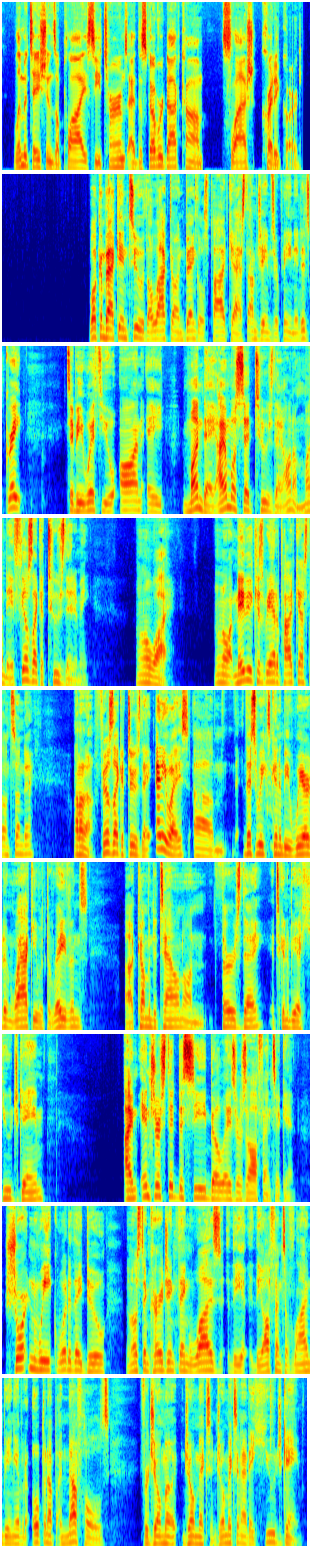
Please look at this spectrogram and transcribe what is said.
Limitations apply. See terms at discover.com slash credit card. Welcome back into the Locked On Bengals podcast. I'm James Rapien. It is great to be with you on a Monday. I almost said Tuesday. On a Monday. It feels like a Tuesday to me. I don't know why. I don't know why. Maybe because we had a podcast on Sunday. I don't know. Feels like a Tuesday. Anyways, um, this week's going to be weird and wacky with the Ravens uh, coming to town on Thursday. It's going to be a huge game. I'm interested to see Bill Lazor's offense again. Shortened week. What do they do? The most encouraging thing was the the offensive line being able to open up enough holes for Joe Joe Mixon. Joe Mixon had a huge game.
